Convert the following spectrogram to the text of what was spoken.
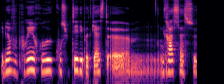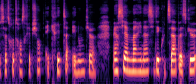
eh bien vous pourrez reconsulter les podcasts grâce à cette retranscription écrite. Et donc merci à Marina si t'écoutes ça parce que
